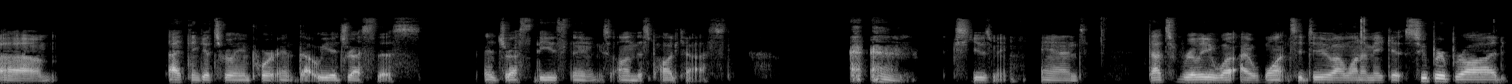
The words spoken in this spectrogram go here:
Um, I think it's really important that we address this, address these things on this podcast. Excuse me. And that's really what I want to do. I want to make it super broad,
